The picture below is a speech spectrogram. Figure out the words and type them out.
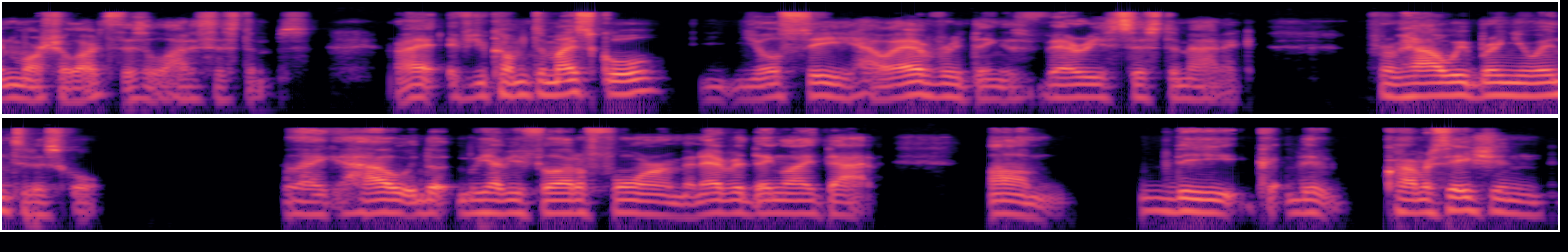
in martial arts, there's a lot of systems, right? If you come to my school, you'll see how everything is very systematic from how we bring you into the school, like how the, we have you fill out a form and everything like that. Um, the the conversation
